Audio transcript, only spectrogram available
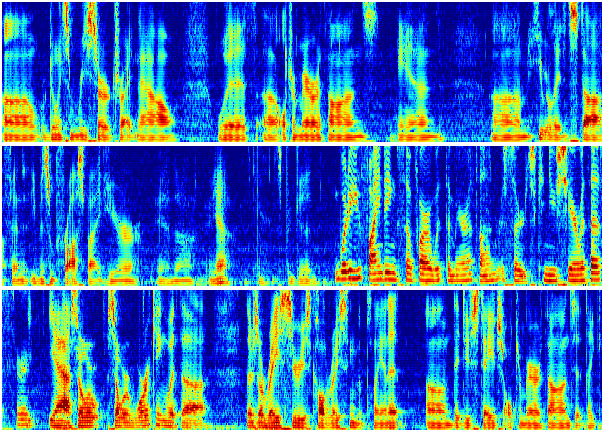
Uh, we're doing some research right now with uh, ultra marathons and um, heat related stuff, and even some frostbite here. And, uh, and yeah, it's been, it's been good. What are you finding so far with the marathon research? Can you share with us? Or yeah, so we're so we're working with uh, there's a race series called Racing the Planet. Um, they do staged ultra marathons at like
